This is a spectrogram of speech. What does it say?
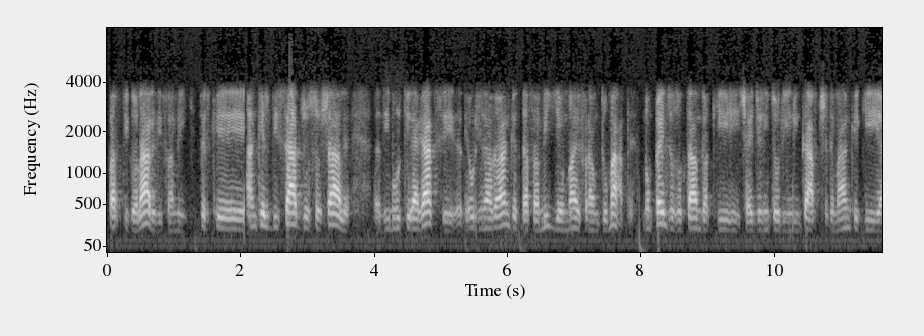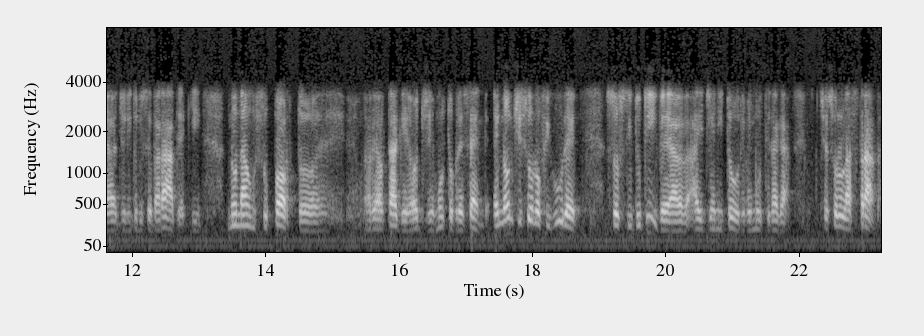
particolari di famiglie, perché anche il disagio sociale eh, di molti ragazzi è originato anche da famiglie ormai frantumate. Non penso soltanto a chi ha i genitori in carcere, ma anche a chi ha genitori separati, a chi non ha un supporto, è una realtà che oggi è molto presente e non ci sono figure sostitutive ai genitori per molti ragazzi c'è solo la strada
